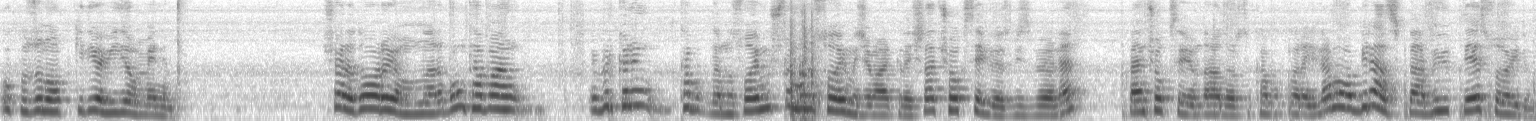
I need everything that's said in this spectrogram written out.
Upuzun olup gidiyor videom benim. Şöyle doğruyorum bunları. Bunun kabağın öbürkünün kabuklarını soymuştum. Bunu soymayacağım arkadaşlar. Çok seviyoruz biz böyle. Ben çok seviyorum daha doğrusu kabuklarıyla ama o birazcık daha büyük diye soydum.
